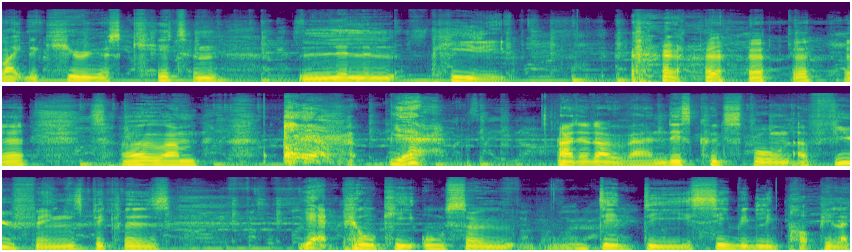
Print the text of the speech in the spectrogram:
like the curious kitten Lil Petey. so, um, yeah, I don't know, man. This could spawn a few things because yeah, Pilkey also did the seemingly popular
